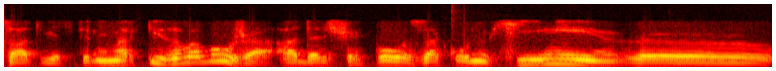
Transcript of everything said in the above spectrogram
Соответственно, маркизова лужа, а дальше по закону химии э,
